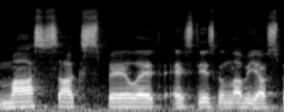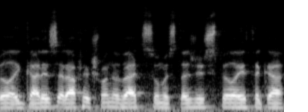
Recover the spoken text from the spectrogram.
māsa sāka spēlēt. Es diezgan labi jau spēlēju garizēru apriekš manu vecumu. Es dažreiz spēlēju tā kā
